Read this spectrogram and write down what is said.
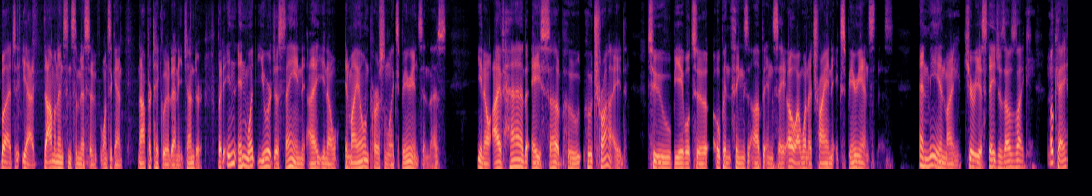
but yeah, dominance and submissive, once again, not particular to any gender. But in, in what you were just saying, I, you know, in my own personal experience in this, you know, I've had a sub who who tried to be able to open things up and say, "Oh, I want to try and experience this." And me in my curious stages, I was like, "Okay,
